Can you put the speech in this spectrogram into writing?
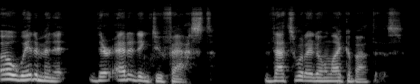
oh wait a minute they're editing too fast that's what i don't like about this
